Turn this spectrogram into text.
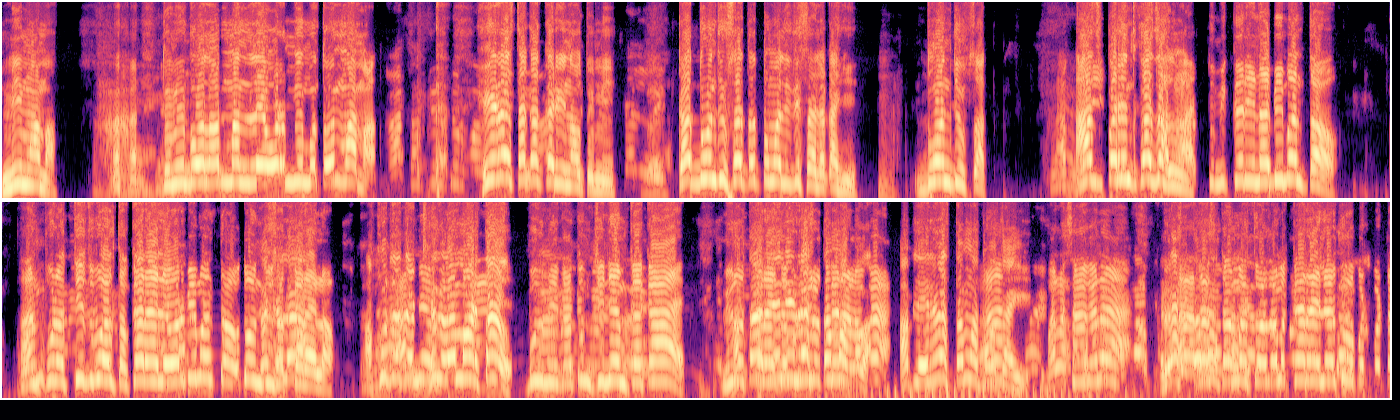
मी मामा. तुम्ही बोला म्हणल्यावर मी म्हणतो मामा हे रस्ता का करी नाव तुम्ही? का दोन दिवसात तुम्हाला दिसायला काही? दोन दिवसात. आजपर्यंत का झालं नाही? तुम्ही करीना बी म्हणताव आणि पुन्हा तीच बोलतो करायल्यावर बी म्हणताव दोन दिवसात कशाला? करायला मारताव भूमिका तुमची नेमकं काय? विरोध करायचा आपल्याला विरोध रस्ता करायला महत्वा- का? आपल्याला रस्ता महत्त्वाचा आहे. हा? मला सांगा ना. रस्ता रस्ता महत्त्वाचा मग करायला झोपटपट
